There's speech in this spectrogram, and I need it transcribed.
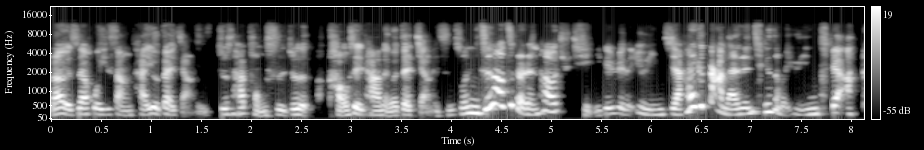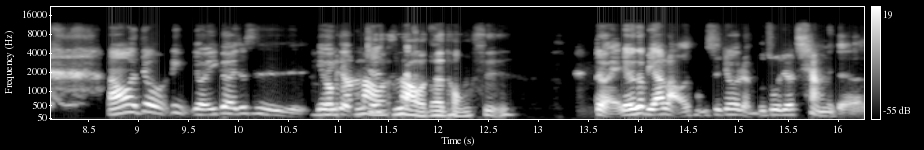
然后有次在会议上，他又在讲，就是他同事就是考碎他那个再讲一次，说你知道这个人他要去请一个月的育婴假，他一个大男人请什么育婴假？然后就另有一个就是有一个老老的同事，对，有一个比较老的同事就忍不住就呛那个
